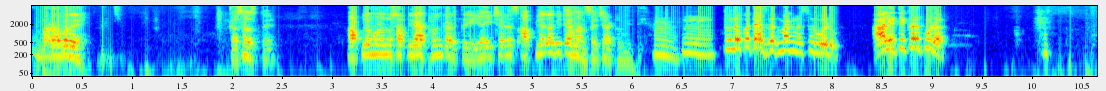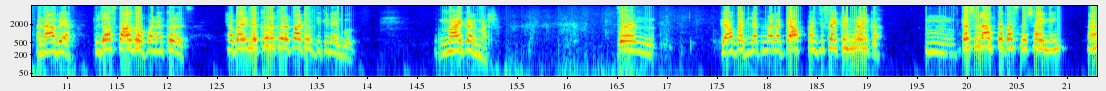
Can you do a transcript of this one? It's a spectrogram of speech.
बरोबर आहे. कसं असतंय? आपलं माणूस आपली आठवण काढते या इच्छानेच आपल्याला बी त्या माणसाची आठवण येते. हम्म, तू नको त्याच गत मागणं सुरू वडू आले ते कर पुढं. आणि आब्या तू जास्त आगाऊपणा करच. ह्या बाईला खरं खरं पाठवते की नाही बघ. नाही करणार. पण त्या बदल्यात मला त्या आप्पांची सायकल मिळेल का? हम्म, कशाला आत्तापासून शायनिंग हा?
